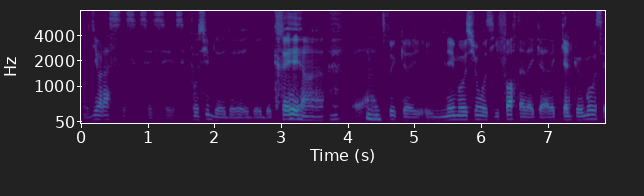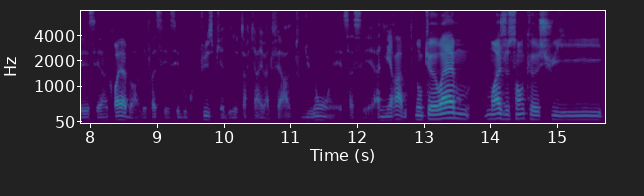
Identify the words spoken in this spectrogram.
on se dit voilà, c'est possible de, de, de, créer un, un mmh. truc, une émotion aussi forte avec, avec quelques mots, c'est incroyable. Alors, des fois, c'est beaucoup plus, puis il y a des auteurs qui arrivent à le faire tout du long, et ça, c'est admirable. Donc, ouais, moi, je sens que je suis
